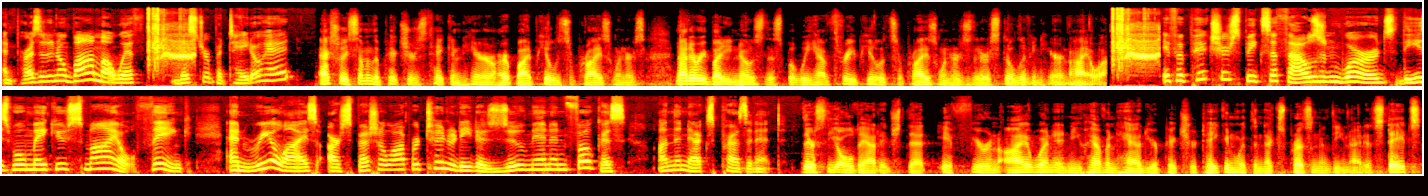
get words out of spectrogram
and President Obama with Mr. Potato Head. Actually, some of the pictures taken here are by Pulitzer Prize winners. Not everybody knows this, but we have three Pulitzer Prize winners that are still living here in Iowa. If a picture speaks a thousand words, these will make you smile, think, and realize our special opportunity to zoom in and focus on the next president. There's the old adage that if you're an Iowan and you haven't had your picture taken with the next president of the United States,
